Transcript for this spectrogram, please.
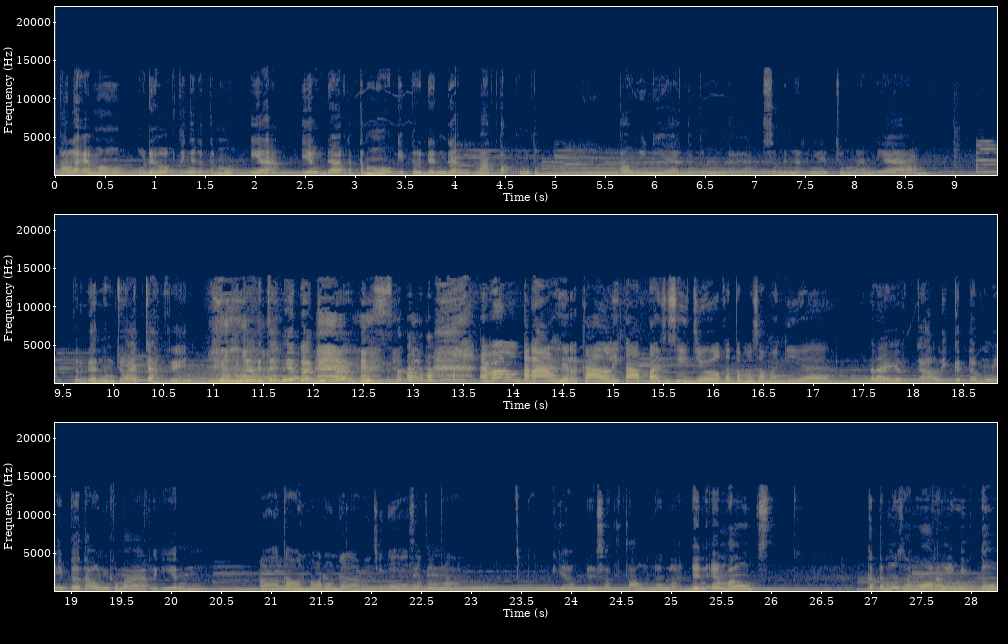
kalau emang udah waktunya ketemu ya ya udah ketemu gitu dan nggak matok untuk tahun ini ya gitu enggak sebenarnya cuman ya tergantung cuaca kayaknya cuacanya lagi bagus emang terakhir kali kapan sih Jul ketemu sama dia? terakhir kali ketemu itu tahun kemarin Oh tahun kemarin udah lama juga ya satu Mm-mm. tahun. ya udah satu tahunan lah dan emang ketemu sama orang ini tuh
